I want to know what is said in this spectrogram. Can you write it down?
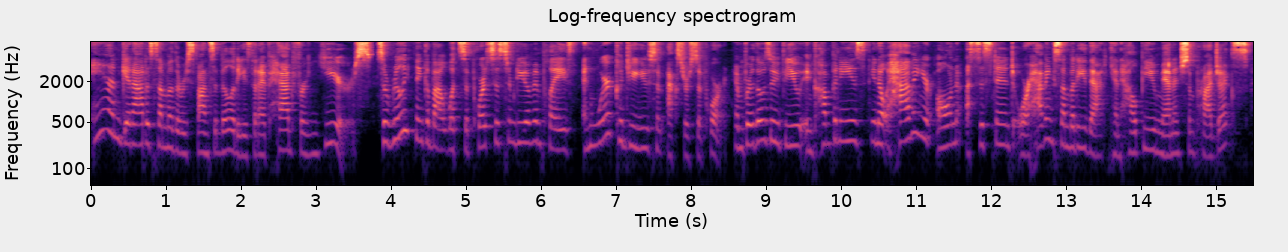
and get out of some of the responsibilities that I've had for years. So really think about what support system do you have in place and where could you use some extra support? And for those of you in companies, you know, having your own assistant or having somebody that can help you manage some projects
